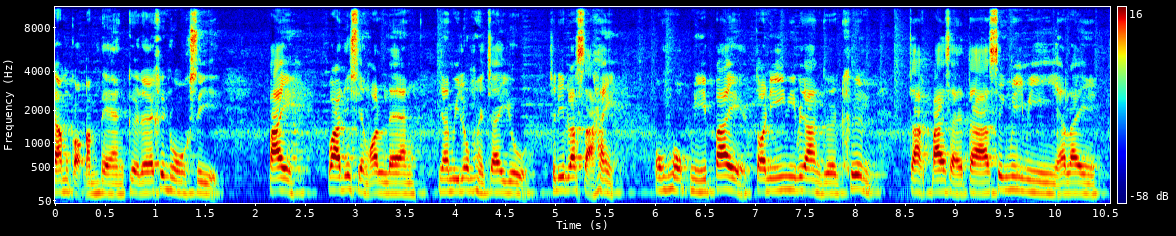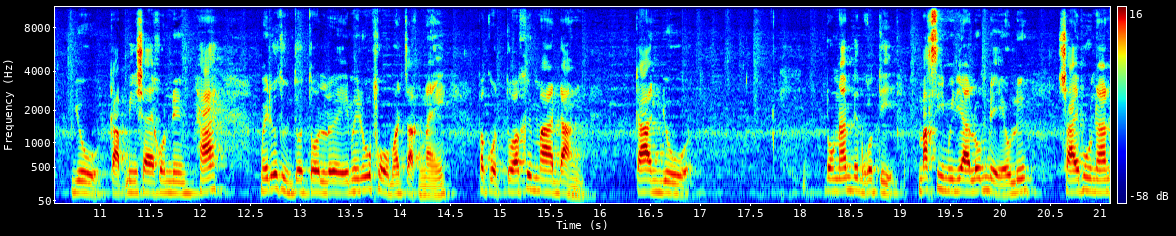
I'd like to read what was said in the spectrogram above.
ดำเกาะกำแพงเกิดอะไรขึ้นหกสี่ไปว่าด้วยเสียงอ่อนแรง ยังมีลมหายใจอยู่ จะรีบรักษาให้ องหกหนีไป ตอนนี้มีบางอย่างเกิดขึ้น จากปลายสายตาซึ่งไม่มีอะไรอยู่กับมีชายคนหนึ่งฮะไม่รู้ถึงตัวตนเลย ไม่รู้โผล่มาจากไหน ปรากฏตัวขึ้นมาดั่ง การอยู่ ตรงนั้นเป็นปกติมักซิมิเลียล้มเหลวหรือชายผู้นั้น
